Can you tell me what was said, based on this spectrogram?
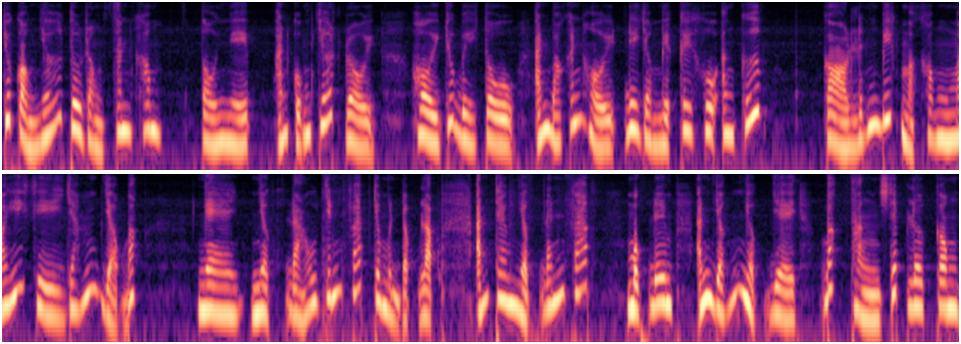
chú còn nhớ tư rồng xanh không? Tội nghiệp, ảnh cũng chết rồi. Hồi chú bị tù, ảnh bỏ Khánh Hội đi vào miệt cây khô ăn cướp. Cò lính biết mà không mấy khi dám vào bắt. Nghe Nhật đảo chính Pháp cho mình độc lập, ảnh theo Nhật đánh Pháp. Một đêm, ảnh dẫn Nhật về, bắt thằng xếp lơ công,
